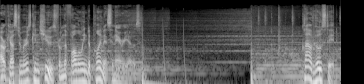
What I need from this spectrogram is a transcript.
Our customers can choose from the following deployment scenarios. Cloud hosted,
